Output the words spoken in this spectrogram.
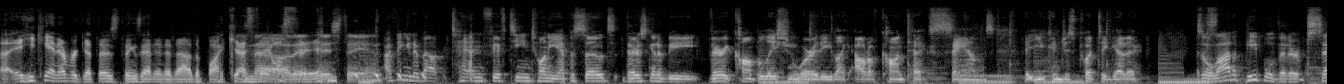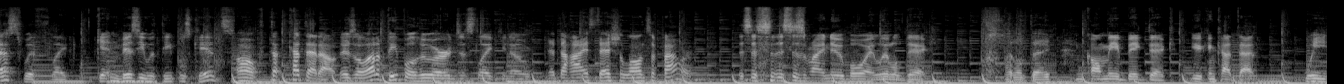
Uh, he can't ever get those things edited out of the podcast. they all stay in. stay in. I think in about 10, 15, 20 episodes, there's going to be very compilation worthy, like out of context Sams that you can just put together. There's a lot of people that are obsessed with like getting busy with people's kids. Oh, th- cut that out. There's a lot of people who are just like you know at the highest echelons of power. This is this is my new boy, Little Dick. Little Dick. You can call me Big Dick. You can cut that. We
